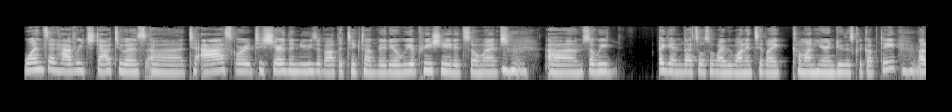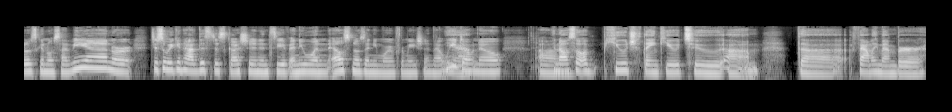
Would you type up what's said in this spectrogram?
ones that have reached out to us uh, to ask or to share the news about the TikTok video. We appreciate it so much. Um, so, we again, that's also why we wanted to like come on here and do this quick update. Para los que no sabían, or just so we can have this discussion and see if anyone else knows any more information that we Yeah. don't know. Um, and also a huge thank you to, um, the family member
